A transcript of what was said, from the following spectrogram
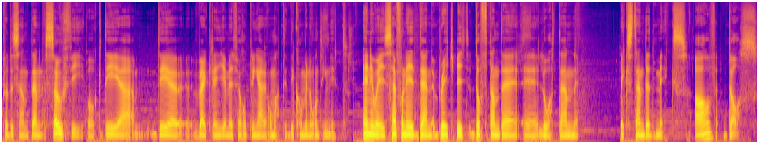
producenten Sophie och det, det verkligen ger mig förhoppningar om att det kommer någonting nytt. Anyways, här får ni den breakbeat-doftande eh, låten Extended Mix av DOS.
